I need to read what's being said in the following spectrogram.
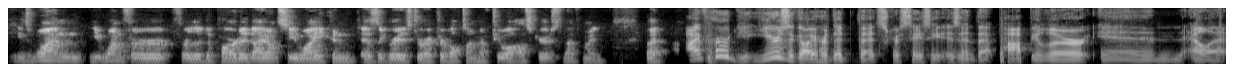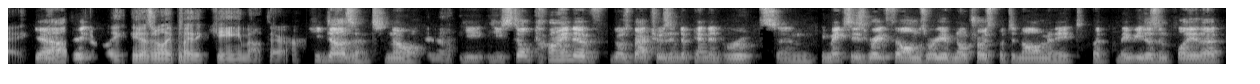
he's won, he won for for The Departed. I don't see why he couldn't, as the greatest director of all time, have two Oscars. That's my. But I've heard years ago. I heard that that Scorsese isn't that popular in L.A. Yeah, Like, he doesn't really- he doesn't really play the game out there. he doesn't. No, Yeah. he he still kind of goes back to his independent roots, and he makes these great films where you have no choice but to nominate. But maybe he doesn't play that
